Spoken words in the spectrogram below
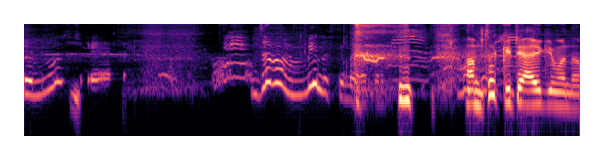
थंडी वाजते मी नसते मला आमचा किती आहे की म्हणा.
